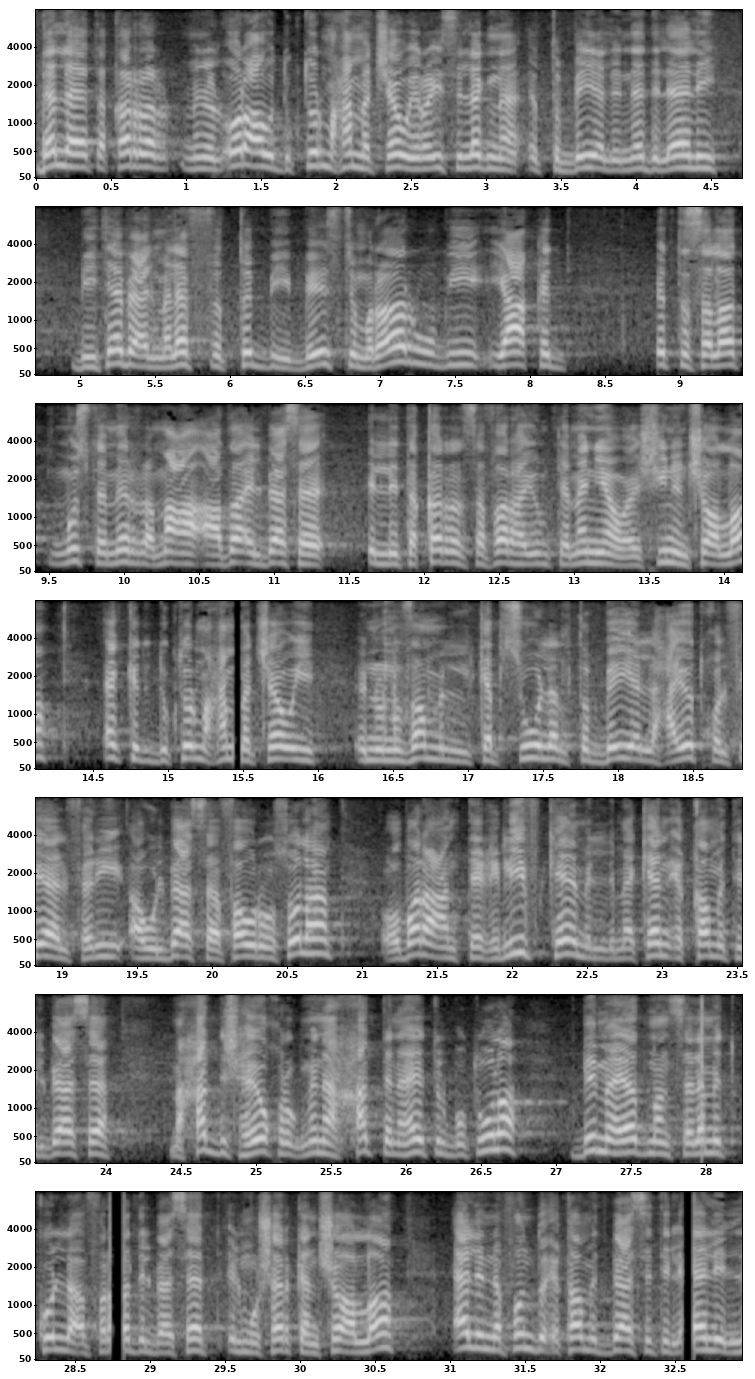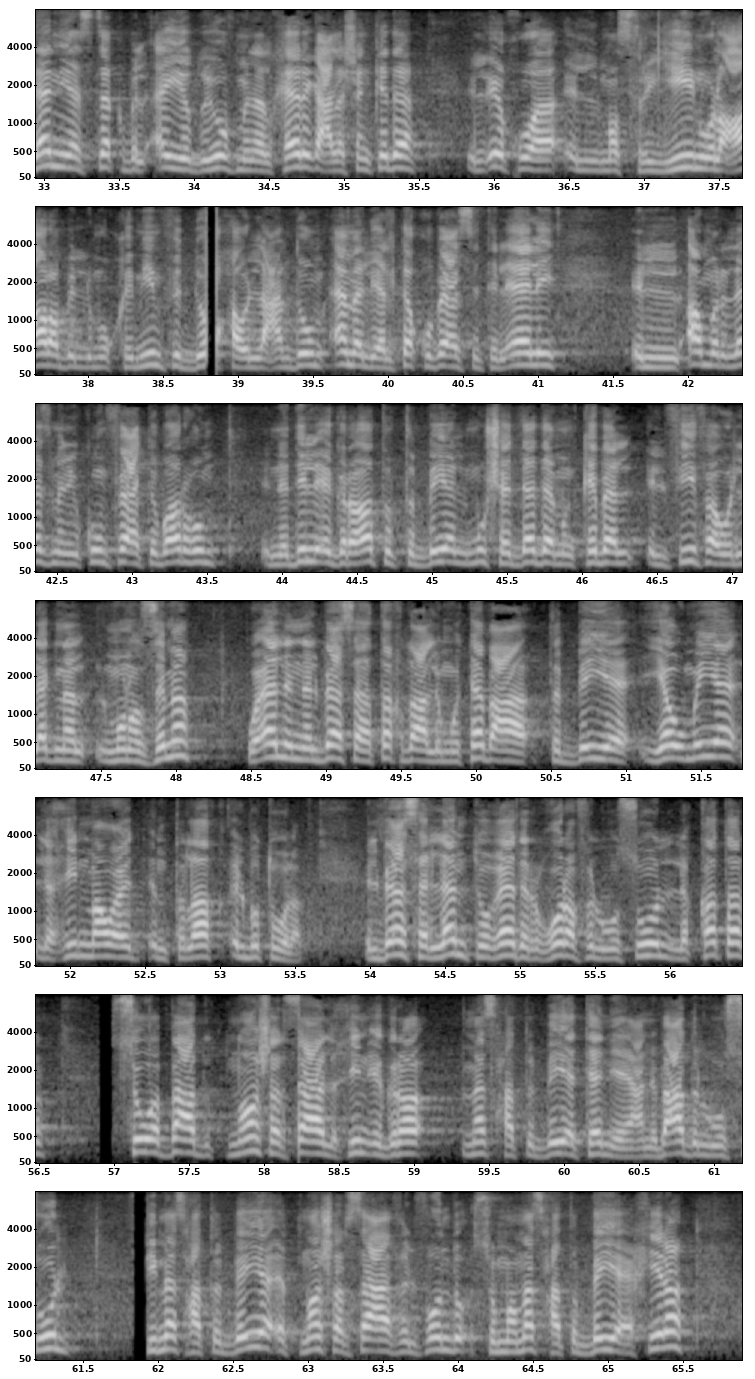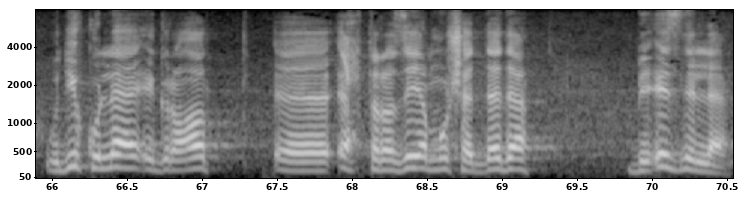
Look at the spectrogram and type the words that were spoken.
ده اللي هيتقرر من القرعة والدكتور محمد شوقي رئيس اللجنة الطبية للنادي الأهلي بيتابع الملف الطبي باستمرار وبيعقد اتصالات مستمرة مع أعضاء البعثة اللي تقرر سفرها يوم 28 إن شاء الله. أكد الدكتور محمد شوقي إنه نظام الكبسولة الطبية اللي هيدخل فيها الفريق أو البعثة فور وصولها عبارة عن تغليف كامل لمكان إقامة البعثة محدش هيخرج منها حتى نهاية البطولة. بما يضمن سلامة كل أفراد البعثات المشاركة إن شاء الله قال إن فندق إقامة بعثة الأهلي لن يستقبل أي ضيوف من الخارج علشان كده الإخوة المصريين والعرب اللي مقيمين في الدوحة واللي عندهم أمل يلتقوا بعثة الأهلي الأمر لازم يكون في اعتبارهم إن دي الإجراءات الطبية المشددة من قبل الفيفا واللجنة المنظمة وقال إن البعثة هتخضع لمتابعة طبية يومية لحين موعد انطلاق البطولة. البعثة لن تغادر غرف الوصول لقطر سوى بعد 12 ساعة لحين إجراء مسحة طبية ثانية يعني بعد الوصول في مسحة طبية 12 ساعة في الفندق ثم مسحة طبية أخيرة ودي كلها إجراءات احترازية مشددة بإذن الله.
